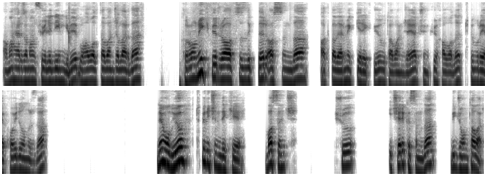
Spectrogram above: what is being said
Ama her zaman söylediğim gibi bu havalı tabancalarda kronik bir rahatsızlıktır. Aslında hakta vermek gerekiyor bu tabancaya. Çünkü havalı tüpü buraya koyduğumuzda ne oluyor? Tüpün içindeki basınç şu içeri kısımda bir conta var.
